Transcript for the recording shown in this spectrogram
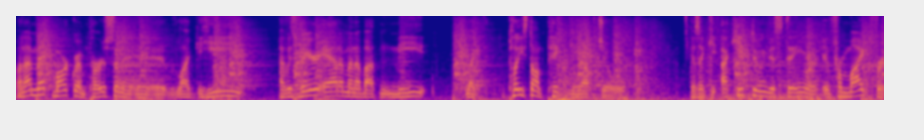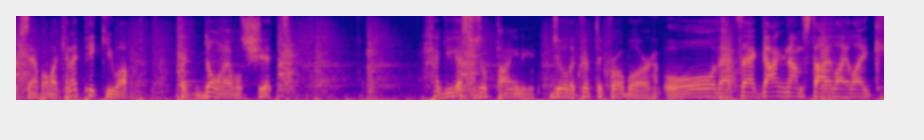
When I met Marco in person, it, it, like, he... I was very adamant about me, like, please don't pick me up, Joel. Because I, I, keep doing this thing where, for Mike, for example, I'm like, can I pick you up? Like, don't, I will shit. You guys are so tiny. Joe the Cryptic Crowbar. Oh, that's that Gangnam style I like.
